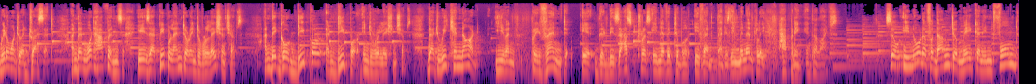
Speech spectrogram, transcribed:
we don't want to address it. And then what happens is that people enter into relationships and they go deeper and deeper into relationships that we cannot even prevent the disastrous inevitable event that is imminently happening in their lives. So, in order for them to make an informed,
